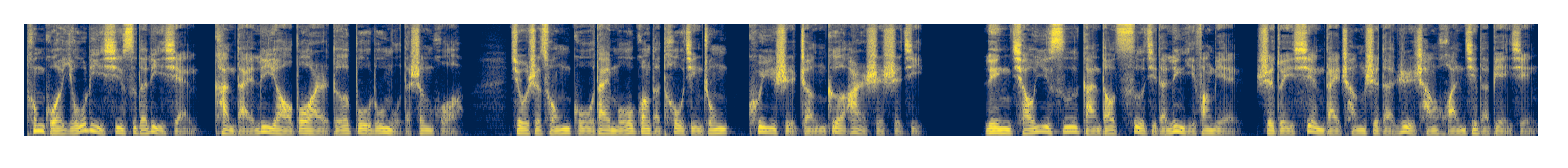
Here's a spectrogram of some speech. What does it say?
通过尤利西斯的历险看待利奥波尔德·布鲁姆的生活，就是从古代磨光的透镜中窥视整个二十世纪。令乔伊斯感到刺激的另一方面，是对现代城市的日常环境的变形。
